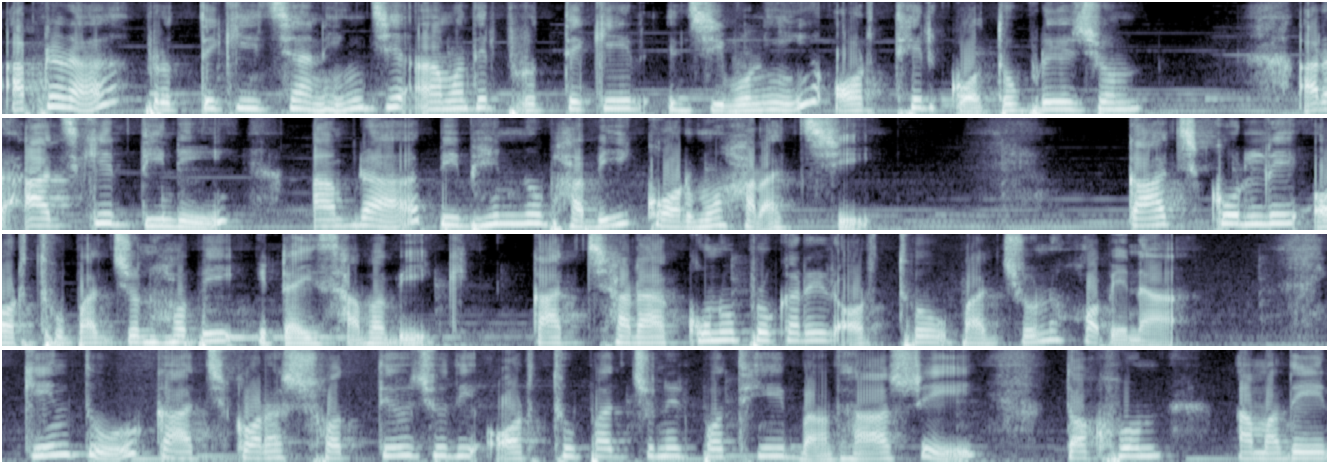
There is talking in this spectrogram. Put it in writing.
আপনারা প্রত্যেকেই জানেন যে আমাদের প্রত্যেকের জীবনেই অর্থের কত প্রয়োজন। আর আজকের দিনে আমরা বিভিন্নভাবেই কর্ম হারাচ্ছি। কাজ করলে অর্থ উপার্জন হবে, এটাই স্বাভাবিক। কাজ ছাড়া কোনো প্রকারের অর্থ উপার্জন হবে না। কিন্তু কাজ করা সত্ত্বেও যদি অর্থ উপার্জনের পথে বাধা আসে, তখন আমাদের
